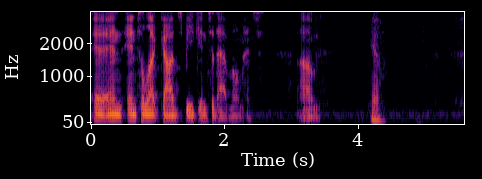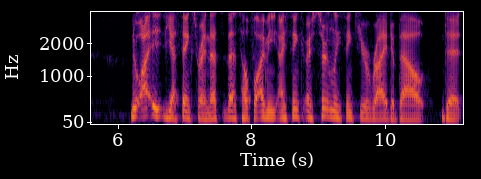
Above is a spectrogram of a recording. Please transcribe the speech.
and and to let God speak into that moment. Um. No, I yeah, thanks, Ryan. That's that's helpful. I mean, I think I certainly think you're right about that.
